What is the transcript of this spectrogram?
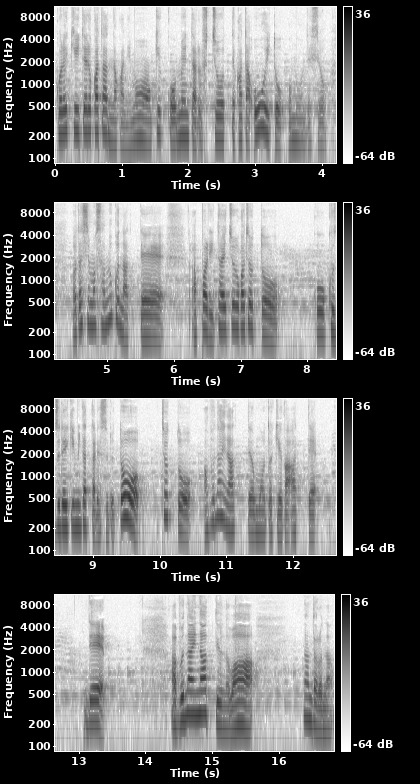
これ聞いてる方の中にも結構メンタル不調って方多いと思うんですよ。私も寒くなってやっぱり体調がちょっとこう崩れ気味だったりするとちょっと危ないなって思う時があって。で危ないなっていうのは何だろうな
